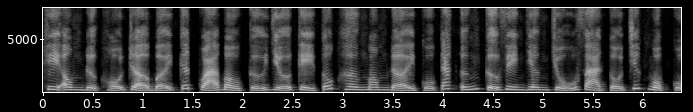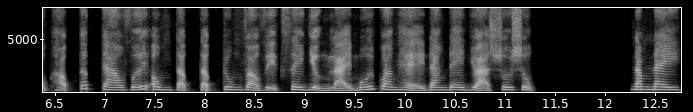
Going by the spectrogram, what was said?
khi ông được hỗ trợ bởi kết quả bầu cử giữa kỳ tốt hơn mong đợi của các ứng cử viên dân chủ và tổ chức một cuộc họp cấp cao với ông tập tập trung vào việc xây dựng lại mối quan hệ đang đe dọa sôi sục. Năm nay,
